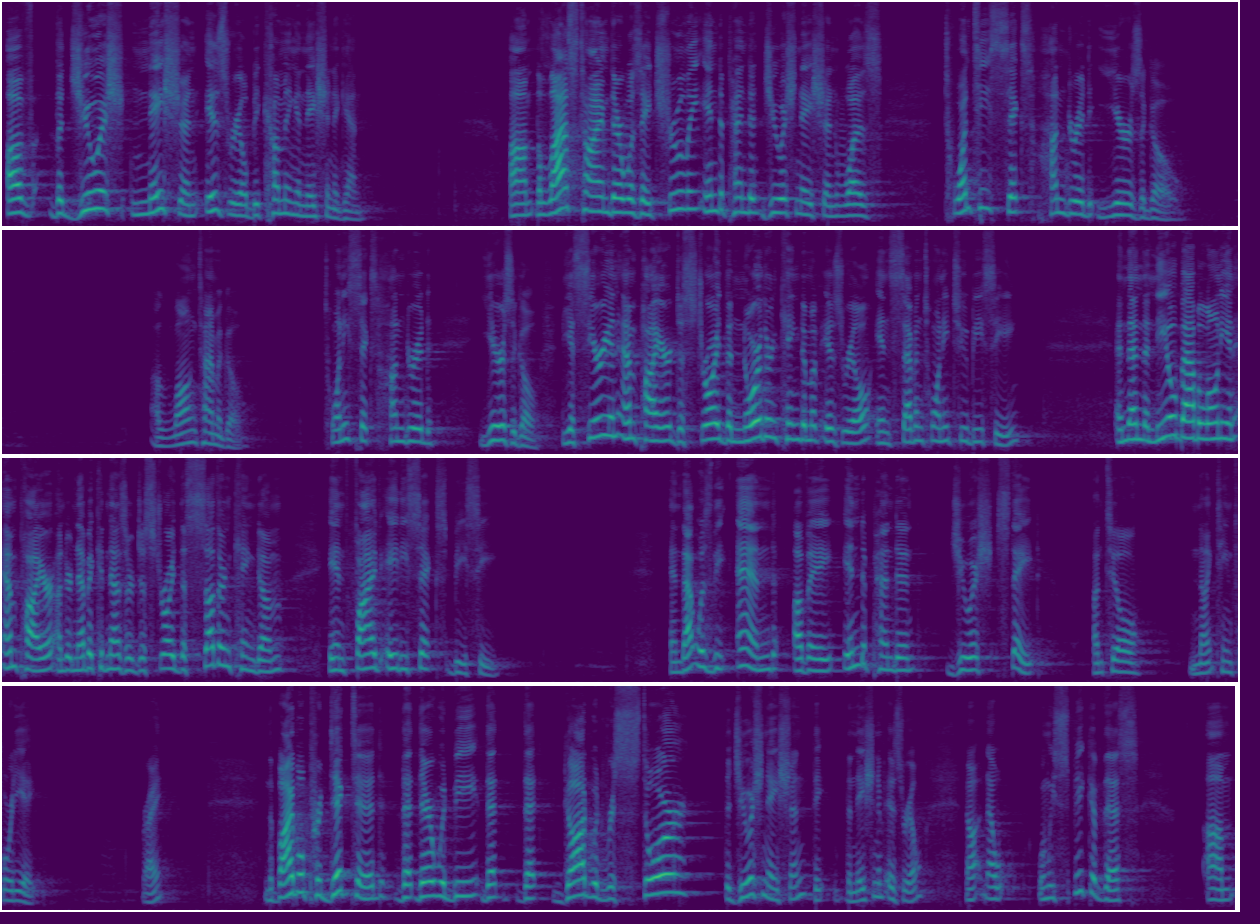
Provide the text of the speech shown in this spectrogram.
of the Jewish nation, Israel, becoming a nation again. Um, the last time there was a truly independent Jewish nation was 2,600 years ago. A long time ago, 2,600 years ago. The Assyrian Empire destroyed the northern kingdom of Israel in 722 BC. And then the Neo Babylonian Empire under Nebuchadnezzar destroyed the southern kingdom in 586 BC. And that was the end of a independent Jewish state until 1948. Right? The Bible predicted that there would be, that, that God would restore the Jewish nation, the, the nation of Israel. Now, now, when we speak of this, um,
